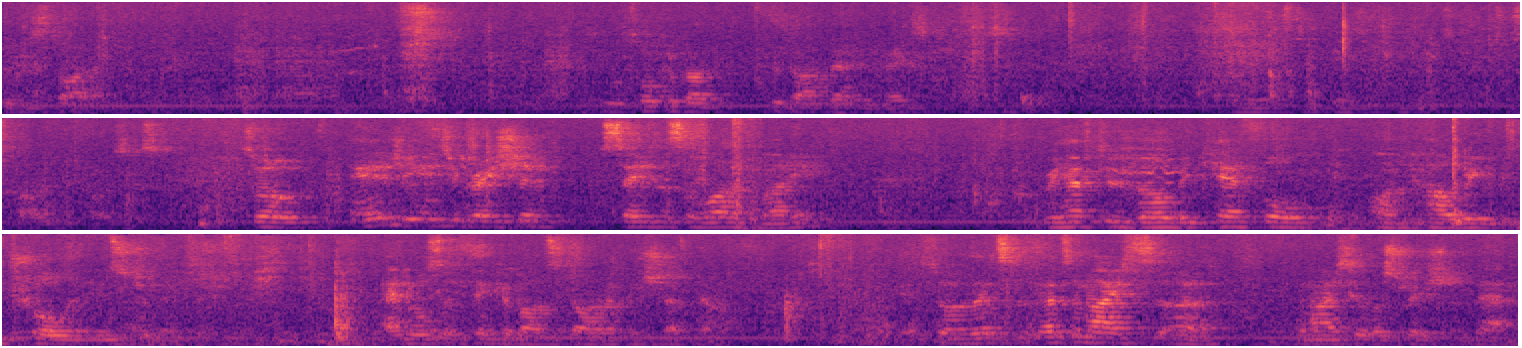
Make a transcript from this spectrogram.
during startup? So we'll talk about, about that in the next class. Some interesting things you can do to, to start the process. So energy integration saves us a lot of money. We have to, though, be careful on how we control an instrument and also think about startup and shutdown. Okay, so that's, that's a nice, uh, a nice illustration of that.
